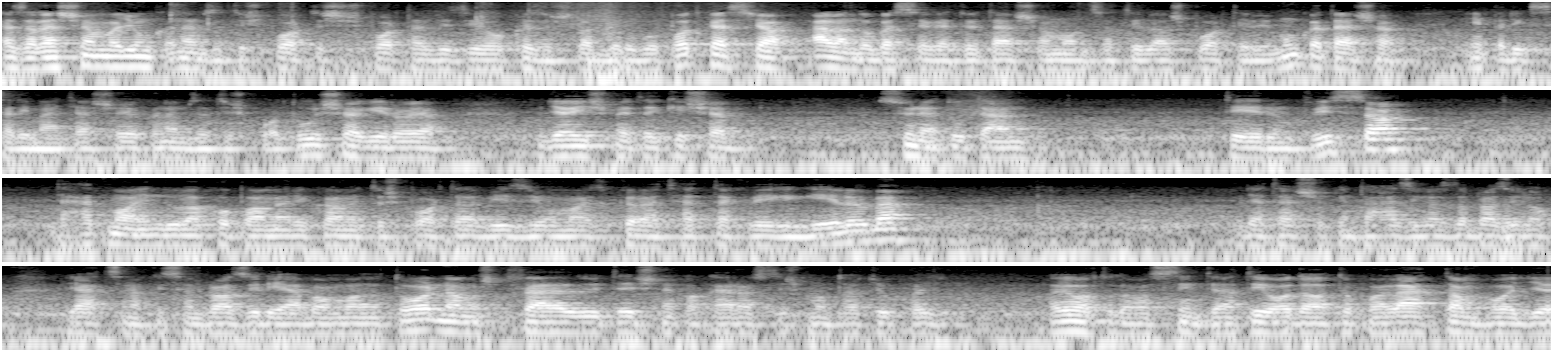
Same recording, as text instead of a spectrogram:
Ez a Lesen vagyunk, a Nemzeti Sport és a Sporttelevízió közös labdarúgó podcastja. Állandó beszélgetőtársa Monc Attila, a Sport TV munkatársa, én pedig Szeri Mátyás vagyok, a Nemzeti Sport újságírója. Ugye ismét egy kisebb szünet után térünk vissza, de hát ma indul a Copa America, amit a Sporttelevízió majd követhettek végig élőbe. Ugye hát elsőként a házigazda brazilok játszanak, hiszen Brazíliában van a torna, most felelőtésnek akár azt is mondhatjuk, hogy ha jól tudom, azt szintén a ti oldalatokon láttam, hogy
